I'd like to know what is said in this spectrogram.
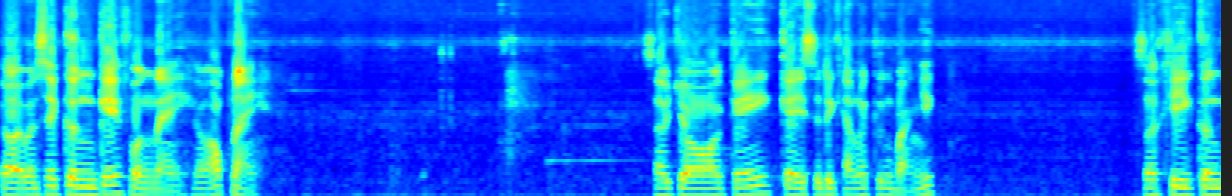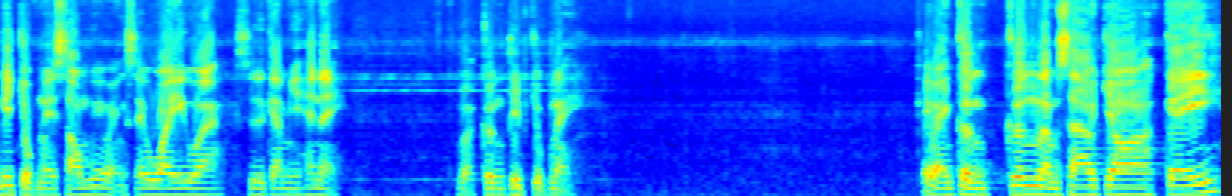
Rồi, mình sẽ cân cái phần này con ốc này. Sao cho cái cây silicam nó cân bằng nhất? Sau khi cân cái trục này xong, các bạn sẽ quay qua silicam như thế này và cân tiếp trục này. Các bạn cần cân làm sao cho cái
